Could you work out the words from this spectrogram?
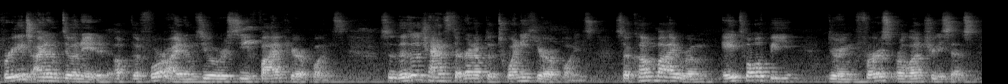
For each item donated, up to four items, you will receive five hero points. So there's a chance to earn up to 20 hero points. So come by room A12B during first or lunch recess,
